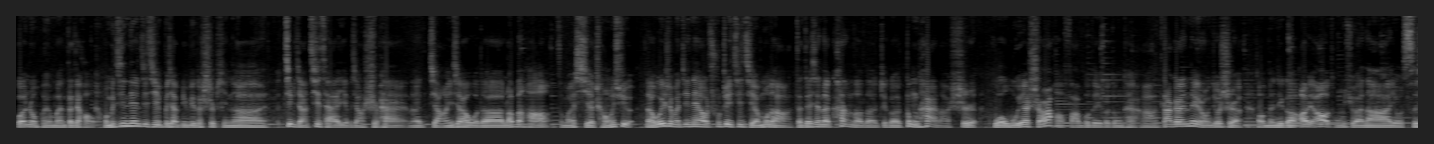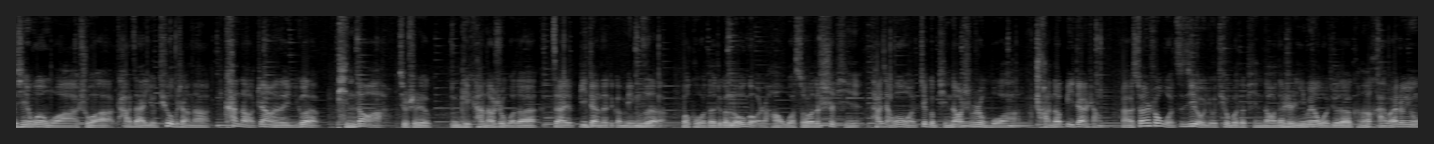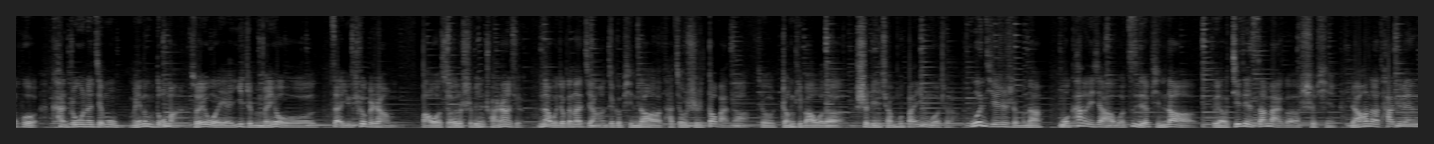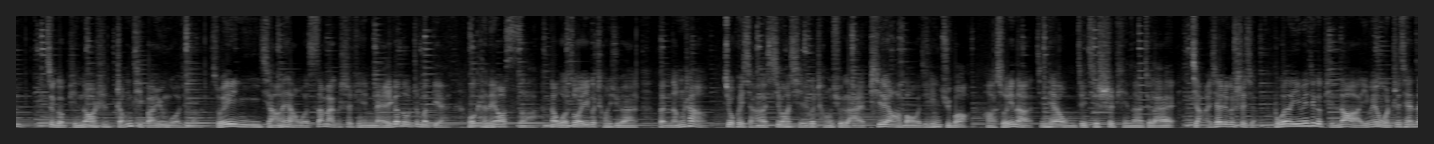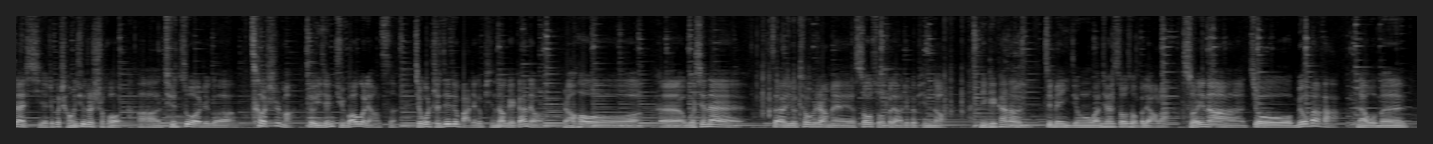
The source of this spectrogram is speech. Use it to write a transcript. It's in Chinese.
观众朋友们，大家好！我们今天这期不瞎逼逼的视频呢，既不讲器材，也不讲实拍，那讲一下我的老本行怎么写程序。那为什么今天要出这期节目呢？大家现在看到的这个动态呢，是我五月十二号发布的一个动态啊。大概内容就是我们这个奥利奥同学呢，有私信问我说，他在 YouTube 上呢看到这样的一个频道啊，就是你可以看到是我的在 B 站的这个名字，包括我的这个 logo，然后我所有的视频，他想问我这个频道是不是我传到 B 站上的啊？虽然说我自己有 YouTube 的频道，但是因为我觉得可能海外的用户看中文的节目没那么多嘛，所以所以我也一直没有。在 YouTube 上。把我所有的视频传上去，那我就跟他讲，这个频道它就是盗版的，就整体把我的视频全部搬运过去了。问题是什么呢？我看了一下我自己的频道，有接近三百个视频，然后呢，他这边这个频道是整体搬运过去的。所以你想一想，我三百个视频每一个都这么点，我肯定要死了。那我作为一个程序员，本能上就会想要希望写一个程序来批量的帮我进行举报啊。所以呢，今天我们这期视频呢，就来讲一下这个事情。不过呢，因为这个频道啊，因为我之前在写这个程序的时候啊，去做这个测试嘛，就已经举报过两次，结果直接就把这个频道给干掉了。然后我呃。我现在在 YouTube 上面也搜索不了这个频道，你可以看到这边已经完全搜索不了了，所以呢就没有办法。那我们。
